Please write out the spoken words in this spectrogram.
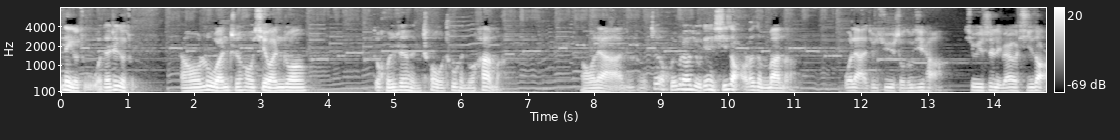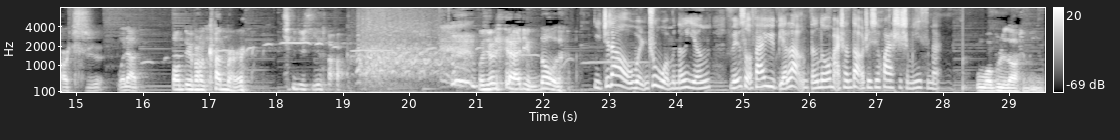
那个组，我在这个组。然后录完之后卸完妆，就浑身很臭，出很多汗嘛。然后我俩就说：“这回不了酒店洗澡了，怎么办呢？”我俩就去首都机场休息室里边有洗澡池，我俩帮对方看门进去洗澡。我觉得这还挺逗的。你知道“稳住，我们能赢”“猥琐发育，别浪”等等，我马上到这些话是什么意思吗？我不知道什么意思，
